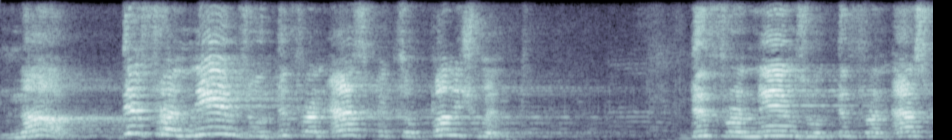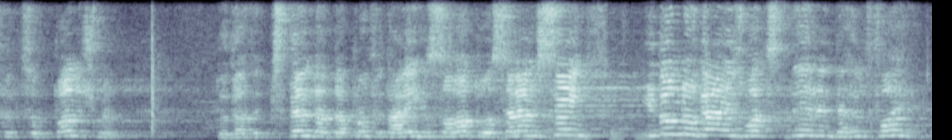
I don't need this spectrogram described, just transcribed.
nar, different names with different aspects of punishment. Different names with different aspects of punishment. To the extent that the Prophet ﷺ is saying, you don't know guys what's there in the hellfire.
